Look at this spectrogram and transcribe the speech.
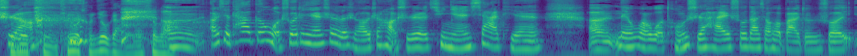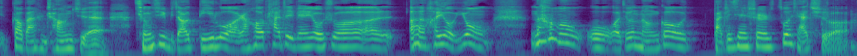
是啊，挺挺有成就感的，是吧？嗯，而且他跟我说这件事的时候，正好是去年夏天，呃，那会儿我同时还收到小伙伴就是说盗版很猖獗，情绪比较低落，然后他这边又说呃呃很有用，那么我我就能够把这件事儿做下去了，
